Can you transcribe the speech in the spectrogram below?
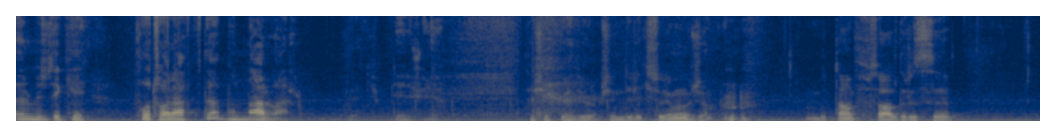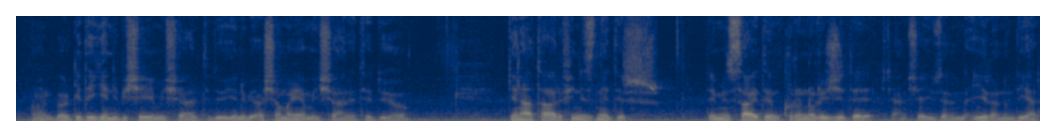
önümüzdeki fotoğrafta bunlar var Peki. diye düşünüyorum. Teşekkür ediyorum şimdilik. Süleyman Hocam, bu TANF saldırısı e, bölgede yeni bir şeye mi işaret ediyor, yeni bir aşamaya mı işaret ediyor? Genel tarifiniz nedir? Demin saydığım kronolojide yani şey üzerinde İran'ın diğer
